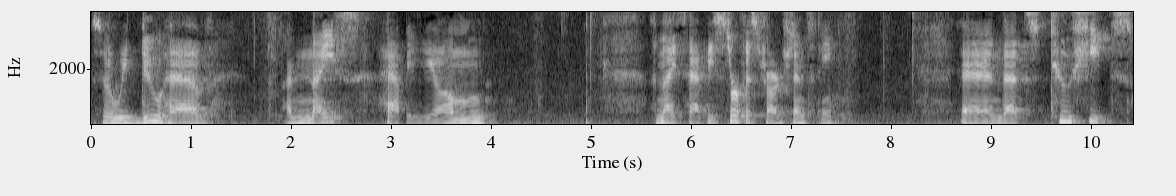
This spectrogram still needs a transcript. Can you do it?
So we do have a nice happy um, a nice happy surface charge density and that's two sheets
